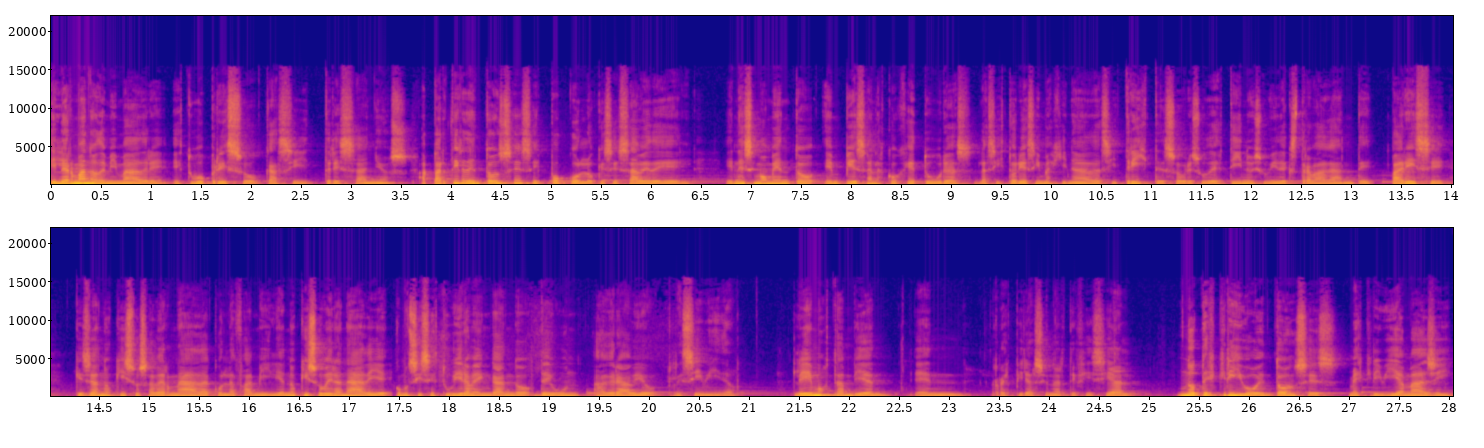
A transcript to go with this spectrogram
El hermano de mi madre estuvo preso casi tres años. A partir de entonces es poco lo que se sabe de él. En ese momento empiezan las conjeturas, las historias imaginadas y tristes sobre su destino y su vida extravagante. Parece que ya no quiso saber nada con la familia, no quiso ver a nadie, como si se estuviera vengando de un agravio recibido. Leímos también en Respiración Artificial, no te escribo entonces, me escribía Maggi,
